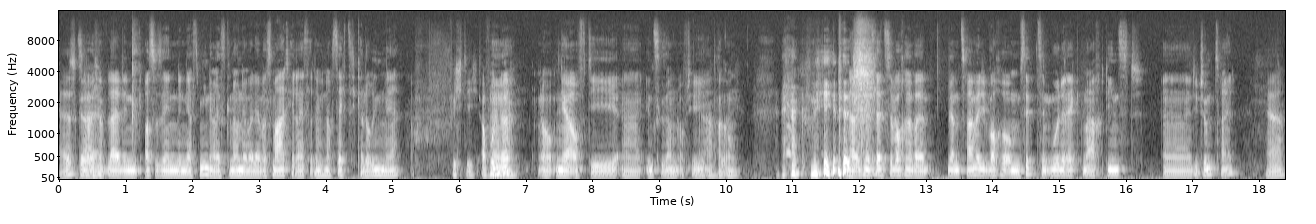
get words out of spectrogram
ja, das ist So, geil. ich habe leider den, aus Versehen den Jasmin-Reis genommen, der- weil der Basmati-Reis hat nämlich noch 60 Kalorien mehr. Wichtig. Auf 100? Äh, oh, ja, auf die, äh, insgesamt auf die Ach so. Packung. Ja, gut. Da habe ich mir letzte Woche, weil wir haben zweimal die Woche um 17 Uhr direkt nach Dienst äh, die Gymzeit. ja,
